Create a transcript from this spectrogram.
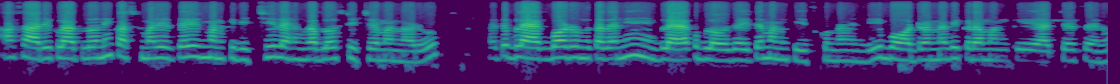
ఆ సారీ క్లాత్లోని కస్టమర్ అయితే మనకి ఇది ఇచ్చి లెహంగా బ్లౌజ్ స్టిచ్ చేయమన్నారు. అయితే బ్లాక్ బార్డర్ ఉంది కదని బ్లాక్ బ్లౌజ్ అయితే మనం తీసుకున్నామండి. బార్డర్ అన్నది ఇక్కడ మనకి యాడ్ చేశాను.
